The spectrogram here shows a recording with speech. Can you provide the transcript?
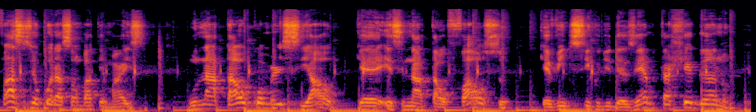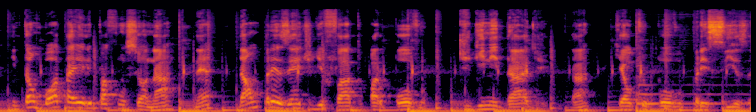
Faça seu coração bater mais. O Natal comercial, que é esse Natal falso, que é 25 de dezembro, tá chegando. Então bota ele para funcionar, né? Dá um presente de fato para o povo, dignidade, tá? Que é o que o povo precisa,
